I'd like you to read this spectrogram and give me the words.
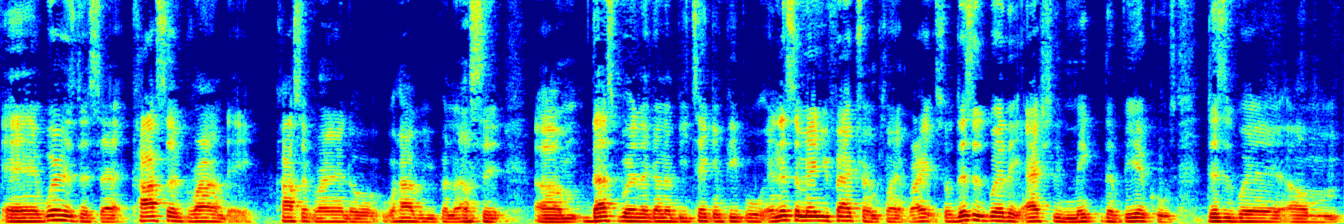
and where is this at Casa Grande Casa Grande or however you pronounce it. Um, that's where they're gonna be taking people, and it's a manufacturing plant, right? So this is where they actually make the vehicles. This is where um,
